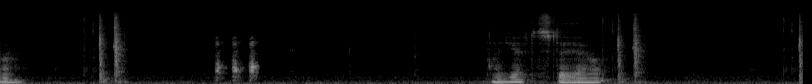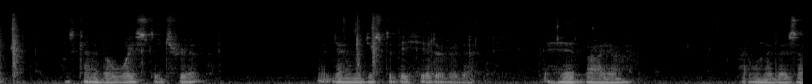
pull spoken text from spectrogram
Huh. Well, you have to stay out. I was kind of a wasted trip. Went down there just to be hit over the, the head by a by one of those uh,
